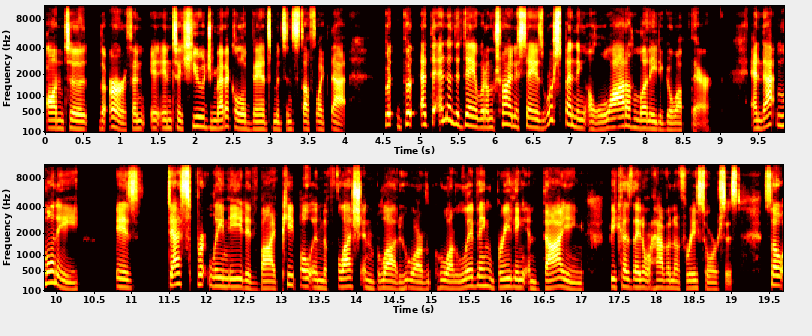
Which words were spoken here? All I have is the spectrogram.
onto the earth and into huge medical advancements and stuff like that. But but at the end of the day, what I'm trying to say is we're spending a lot of money to go up there. And that money is desperately needed by people in the flesh and blood who are who are living, breathing, and dying because they don't have enough resources. So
